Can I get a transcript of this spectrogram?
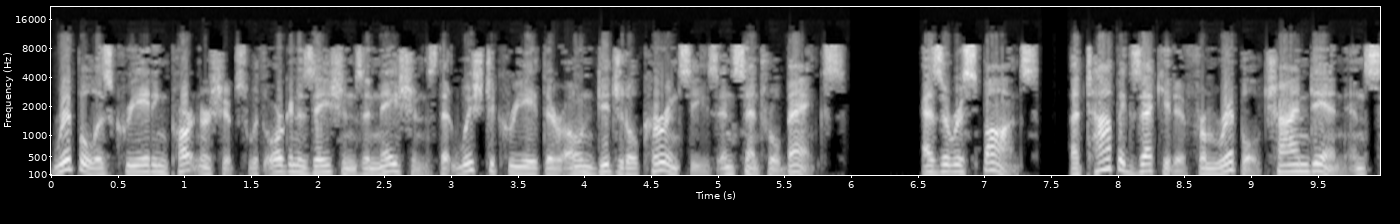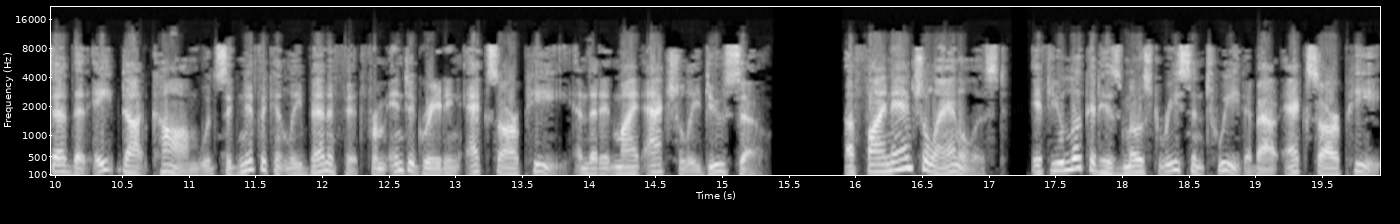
Ripple is creating partnerships with organizations and nations that wish to create their own digital currencies and central banks. As a response, a top executive from Ripple chimed in and said that 8.com would significantly benefit from integrating XRP and that it might actually do so. A financial analyst, if you look at his most recent tweet about XRP,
